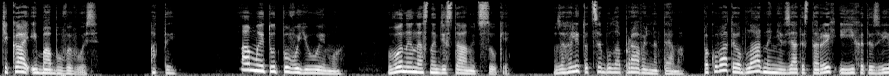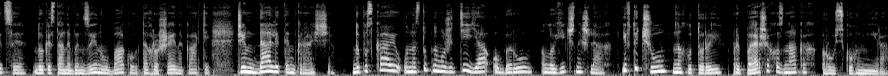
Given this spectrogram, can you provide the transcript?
Тікай і бабу вивозь. А ти? А ми тут повоюємо. Вони нас не дістануть, суки. Взагалі-то це була правильна тема. Пакувати обладнання, взяти старих і їхати звідси, доки стане бензину у баку та грошей на карті. Чим далі, тим краще. Допускаю, у наступному житті я оберу логічний шлях і втечу на хутори при перших ознаках руського міра.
